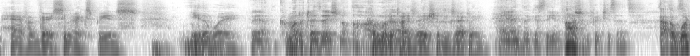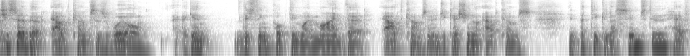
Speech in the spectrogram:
have a very similar experience either way. Yeah, the commoditization right? of the hardware. Commoditization, exactly. And I guess the which you said. Uh, what you said about outcomes as well, again, this thing popped in my mind that outcomes and educational outcomes in particular seems to have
